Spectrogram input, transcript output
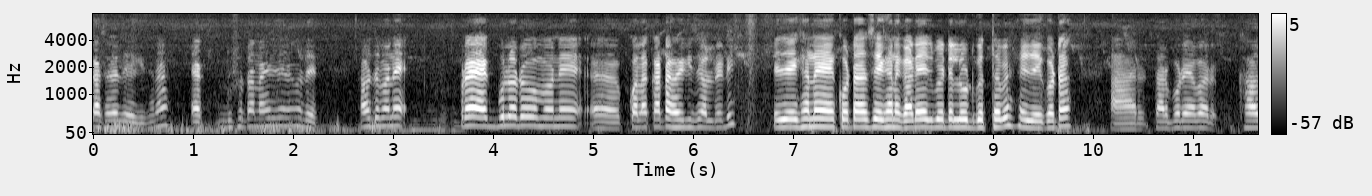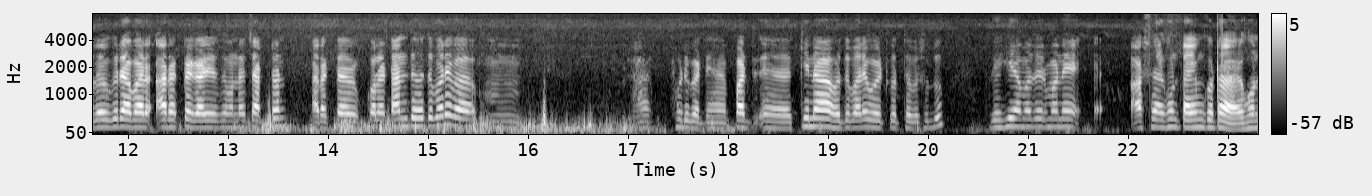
কাছাকাছি হয়ে গেছে না? এক দুশো টানা হয়েছে আমাদের। আমাদের মানে প্রায় এক মানে কলা কাটা হয়ে গেছে অলরেডি এই যে এখানে কটা আছে, এখানে গাড়ি আসবে, এটা লোড করতে হবে, এই যে কটা। আর তারপরে আবার খাওয়া দাওয়া করে আবার আর একটা গাড়ি আছে মানে চার টন আর একটা কলা টানতে হতে পারে বা হ্যাঁ ফোর্টি পার্টি হ্যাঁ পাট কিনা হতে পারে ওয়েট করতে হবে শুধু। দেখি আমাদের মানে আসা এখন টাইম কটা? এখন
